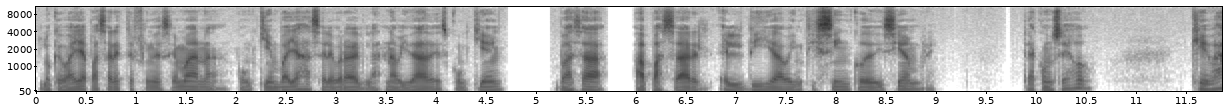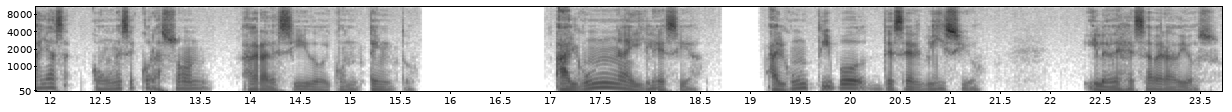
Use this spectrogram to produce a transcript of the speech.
lo que vaya a pasar este fin de semana, con quién vayas a celebrar las navidades, con quién vas a, a pasar el día 25 de diciembre. Te aconsejo que vayas con ese corazón agradecido y contento a alguna iglesia, algún tipo de servicio y le dejes saber a Dios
